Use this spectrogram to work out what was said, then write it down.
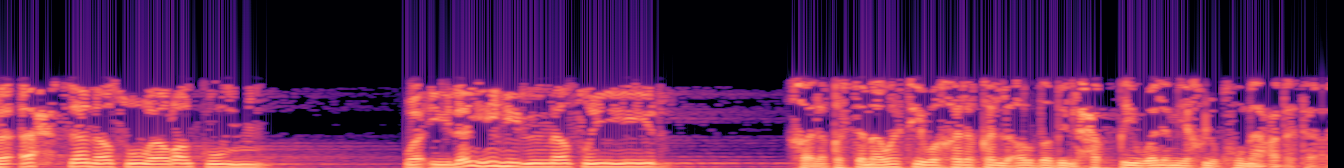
فأحسن صوركم وإليه المصير. خلق السماوات وخلق الأرض بالحق ولم يخلقهما عبثا.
